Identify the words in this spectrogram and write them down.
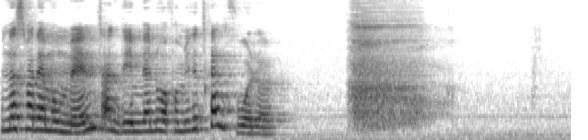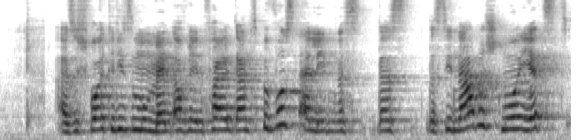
Und das war der Moment, an dem der Noah von mir getrennt wurde. Also ich wollte diesen Moment auf jeden Fall ganz bewusst erleben, dass, dass, dass die Nabelschnur jetzt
